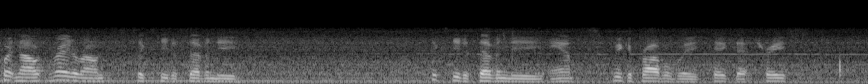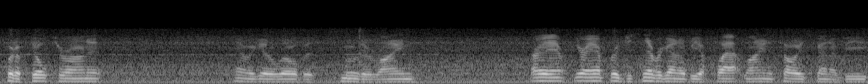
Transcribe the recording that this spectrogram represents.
putting out right around 60 to 70, 60 to 70 amps. We could probably take that trace, put a filter on it, and we get a little bit smoother line. Our amp, your amperage is never going to be a flat line. It's always going to be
